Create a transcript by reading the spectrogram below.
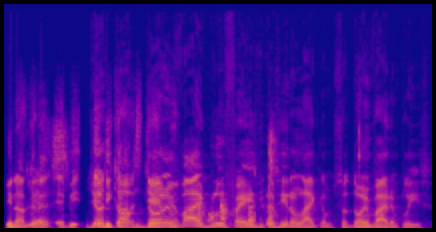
you know, because Yes. it, it be, it Just be kind don't, of scary. don't invite Blueface because he don't like him. So don't invite him, please.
